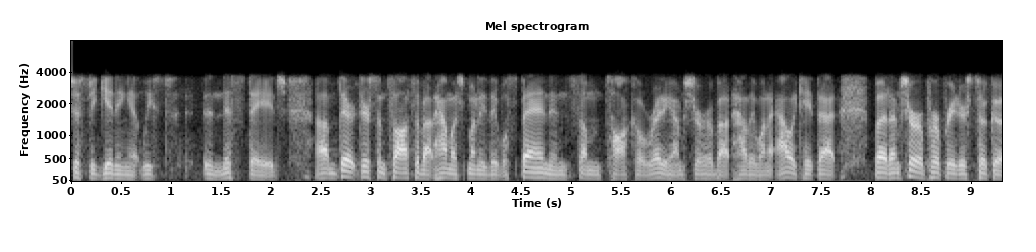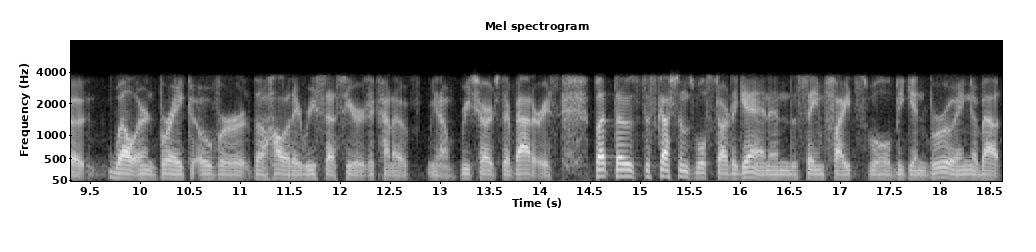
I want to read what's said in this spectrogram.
just beginning, at least in this stage. Um, there, there's some thoughts about how much money they will spend, and some talk already, I'm sure, about how they want to allocate that. But I'm sure appropriators took a well-earned break over the holiday recess here to kind of, you know, recharge their batteries. But those discussions will start again, and the same fights will begin brewing about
